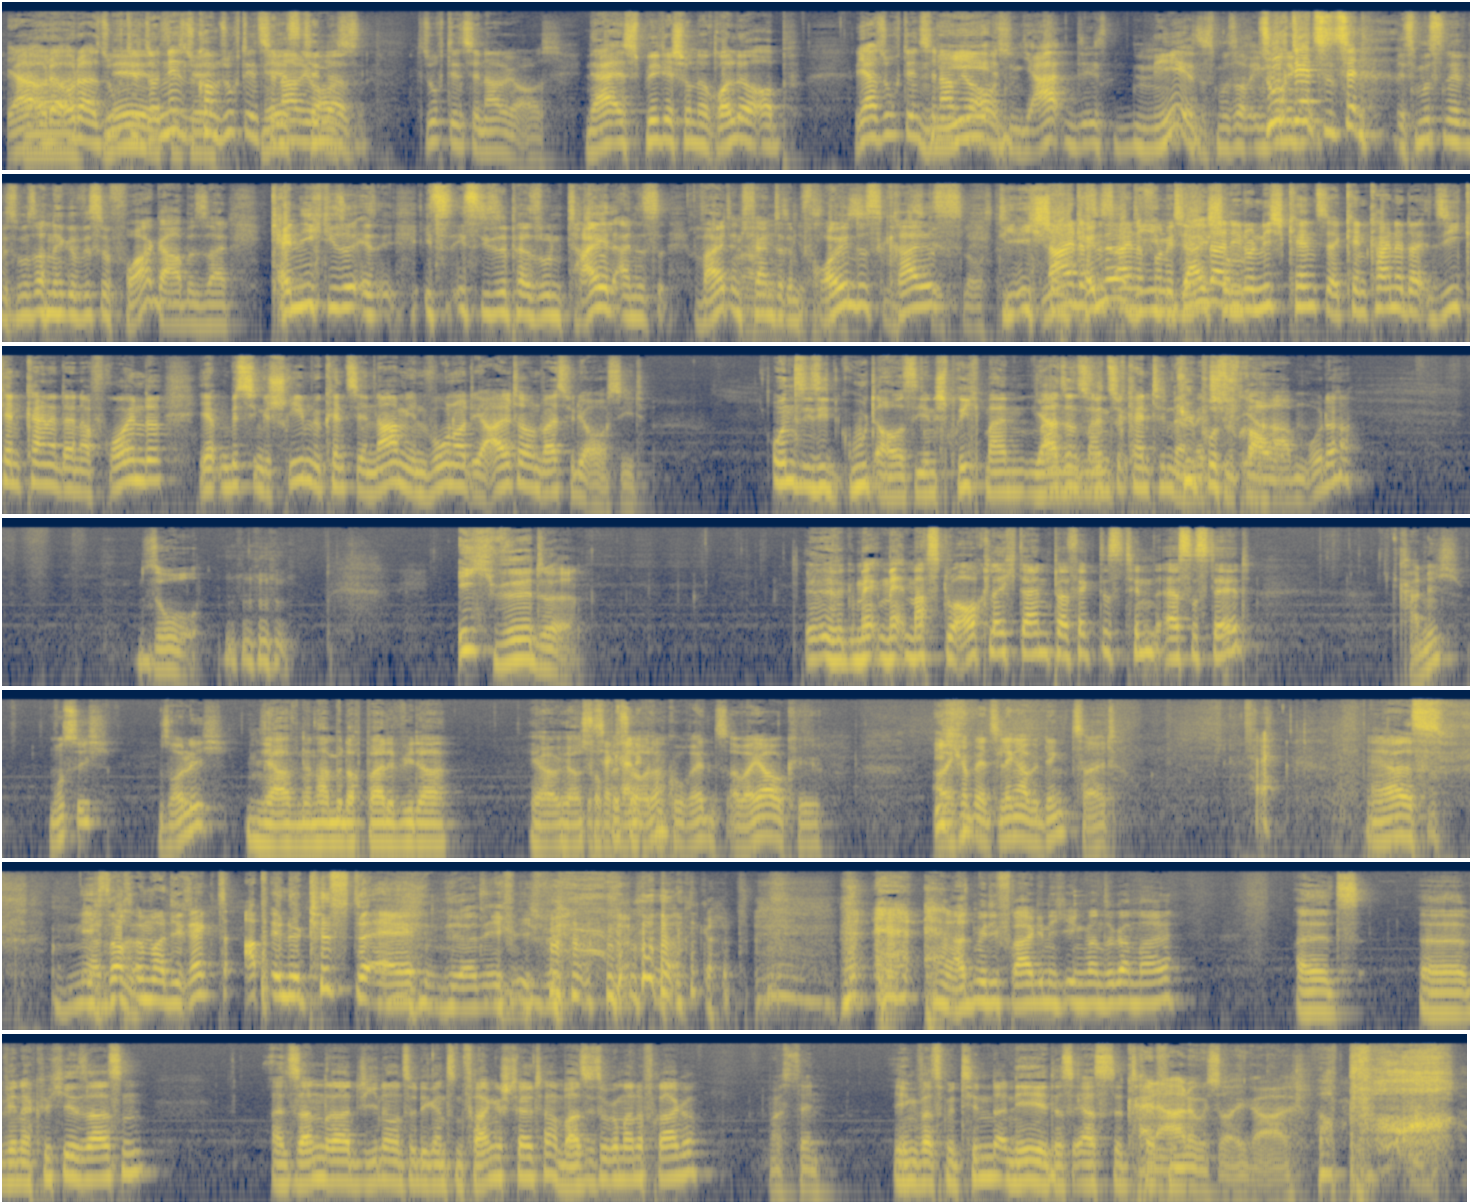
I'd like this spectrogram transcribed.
Ja, oder, oder such nee, ist nee, okay. komm, such den Nee, Szenario Tinder. aus. Such den Szenario aus. Na, es spielt ja schon eine Rolle, ob... Ja, such den Szenario nee, aus. Ja, das- nee, es muss auch irgendwie... Such eine- dir jetzt ein Szenario. Es muss, eine, es muss auch eine gewisse Vorgabe sein. Kenne ich diese, ist, ist diese Person Teil eines weit entfernteren geht's los, Freundeskreis, jetzt geht's los. die ich schon Nein, das kenne, ist eine die, von Tinder, die du nicht kennst. Er kennt keine, sie kennt keine deiner Freunde. Ihr habt ein bisschen geschrieben, du kennst ihren Namen, ihren Wohnort, ihr Alter und weißt, wie die aussieht. und sie sieht gut aus, sie entspricht meinem, Ja, meinem, sonst meinem würdest du kein Tinder-Match Typus mit ihr Frau. haben, oder? So. Ich würde. Äh, ma- ma- Machst du auch gleich dein perfektes Tin erstes Date? Kann ich? Muss ich? Soll ich? Ja, dann haben wir doch beide wieder. Ja, ja, ist, Das doch ist ja besser, keine oder? Konkurrenz, aber ja, okay. Aber ich, Ich- habe jetzt länger Bedenkzeit. Ja, das. Ich sag immer direkt ab in eine Kiste, ey. Ja, ich, ich oh Gott. Hatten wir die Frage nicht irgendwann sogar mal, als äh, wir in der Küche saßen, als Sandra, Gina und so die ganzen Fragen gestellt haben? War sie sogar mal eine Frage? Was denn? Irgendwas mit Tinder? Nee, das erste Keine Ahnung, ist doch egal. Oh, boah.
